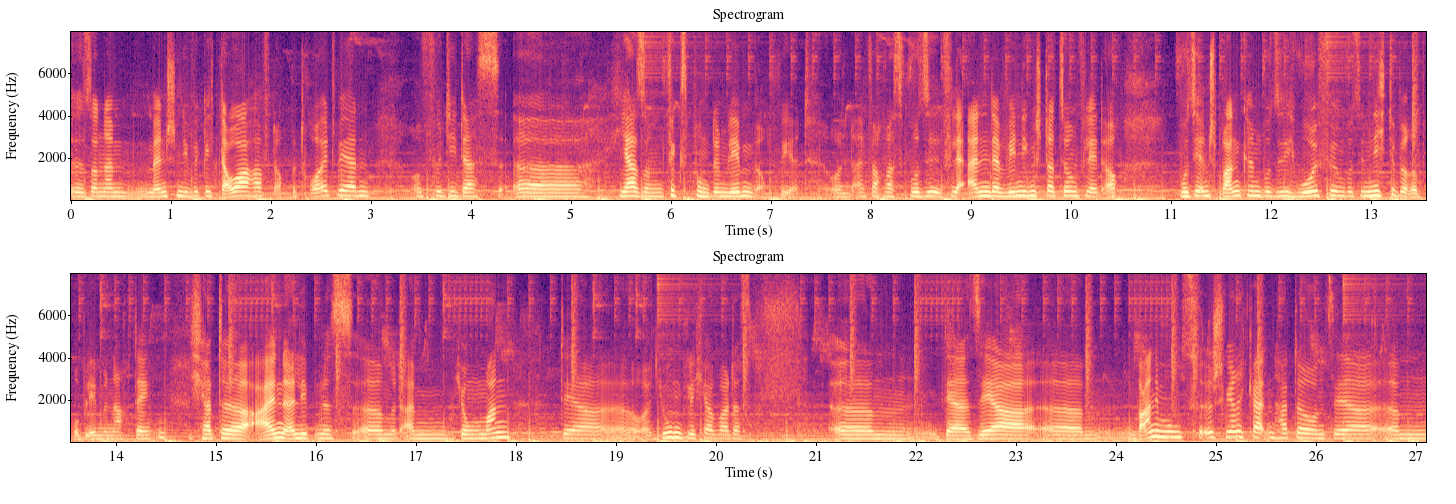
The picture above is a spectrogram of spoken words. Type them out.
äh, sondern Menschen, die wirklich dauerhaft auch betreut werden und für die das äh, ja, so ein Fixpunkt im Leben auch wird. Und einfach was, wo sie vielleicht eine der wenigen Stationen vielleicht auch wo sie entspannen können, wo sie sich wohlfühlen, wo sie nicht über ihre Probleme nachdenken. Ich hatte ein Erlebnis äh, mit einem jungen Mann, der äh, Jugendlicher war das, ähm, der sehr ähm, Wahrnehmungsschwierigkeiten hatte und sehr ähm,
